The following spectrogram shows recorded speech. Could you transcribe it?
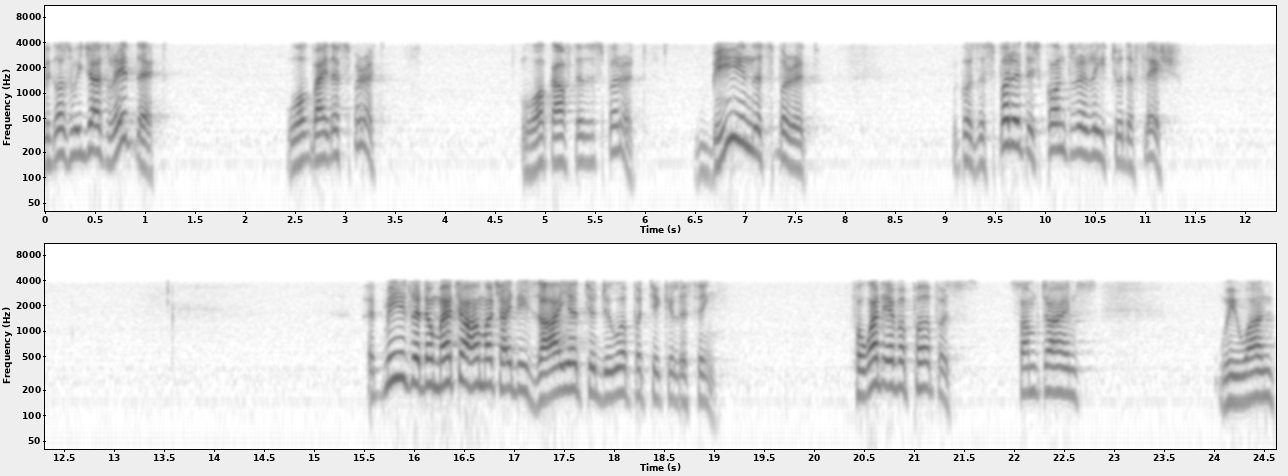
Because we just read that. Walk by the Spirit. Walk after the Spirit. Be in the Spirit. Because the Spirit is contrary to the flesh. It means that no matter how much I desire to do a particular thing, for whatever purpose, sometimes we want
